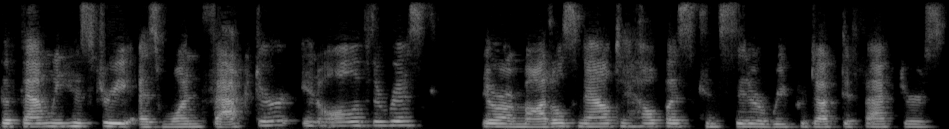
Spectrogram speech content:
the family history as one factor in all of the risk. There are models now to help us consider reproductive factors,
